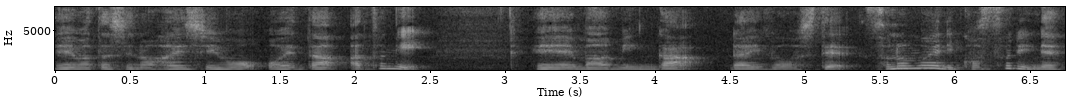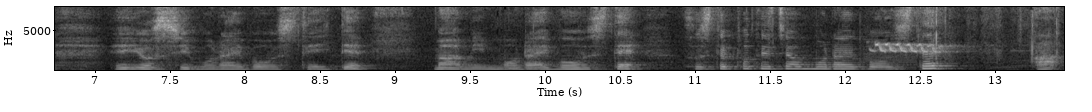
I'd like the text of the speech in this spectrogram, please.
えー、私の配信を終えた後に、えマーミンがライブをしてその前にこっそりね、えヨッシーもライブをしていてマーミンもライブをしてそしてポテちゃんもライブをしてあ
